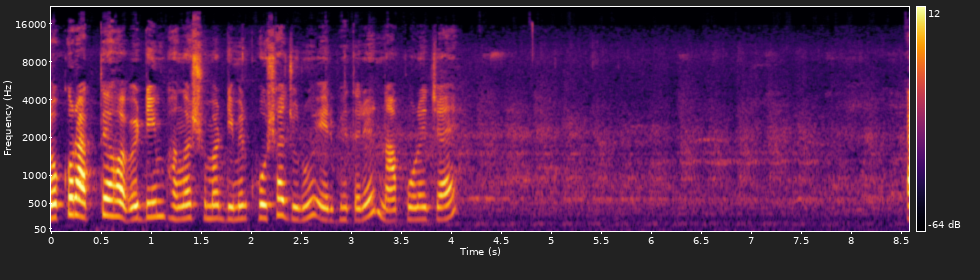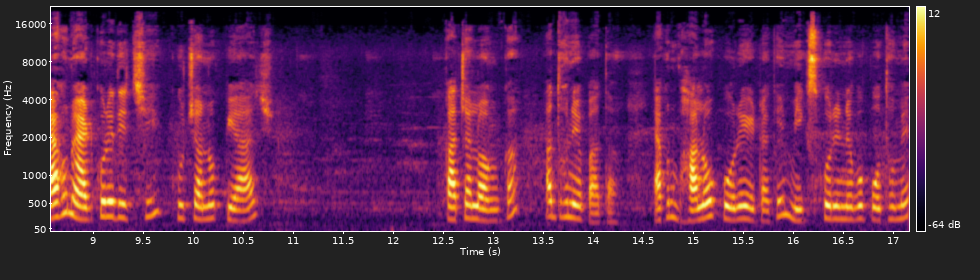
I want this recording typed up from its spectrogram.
লক্ষ্য রাখতে হবে ডিম ভাঙার সময় ডিমের খোসা জুনু এর ভেতরে না পড়ে যায়। এখন অ্যাড করে দিচ্ছি কুচানো পেঁয়াজ, কাঁচা লঙ্কা আর ধনিয়া পাতা এখন ভালো করে এটাকে মিক্স করে নেব প্রথমে।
